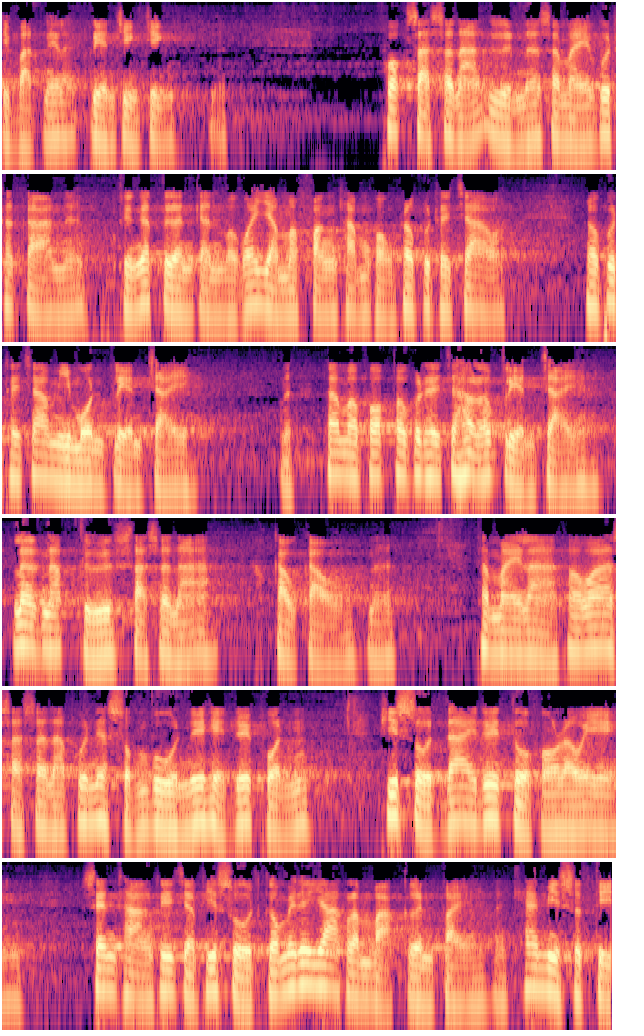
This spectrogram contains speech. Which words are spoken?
ฏิบัตินี่แหละเปลี่ยนจริง ๆ พวกศาสนาอื่นนะสมัยพุทธกาลนะถึงก็เตือนกันบอกว่าอย่ามาฟังธรรมของพระพุทธเจ้า พระพุทธเจ้ามีมนเปลี่ยนใจ ถ้ามาพบพระพุทธเจ้าแล้วเปลี่ยนใจ เลิกนับถือศาสนาเก่าๆนะทำไมล่ะ เพราะว่าศาสนาพุทธเนี่ยสมบูรณ์ด้วยเหตุด้วยผล พิสูจน์ได้ด้วยตัวของเราเอง เส้นทางที่จะพิสูจน์ก็ไม่ได้ยากลำบากเกินไป แค่มีสติ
